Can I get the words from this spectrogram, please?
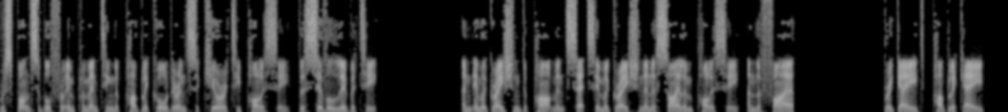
responsible for implementing the public order and security policy, the civil liberty and immigration department sets immigration and asylum policy, and the fire brigade, public aid,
